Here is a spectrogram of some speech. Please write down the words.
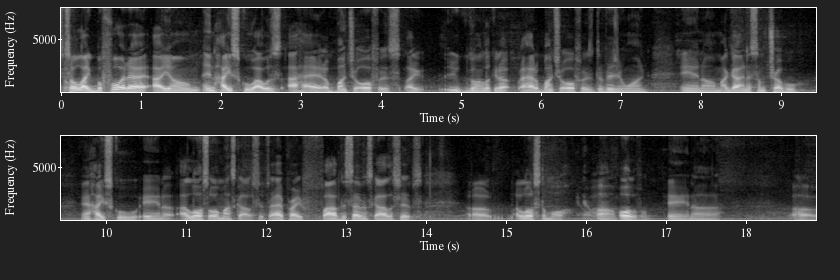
So like before that, I um in high school I was I had a bunch of offers. Like you can go and look it up. I had a bunch of offers, Division One, and um, I got into some trouble in high school, and uh, I lost all my scholarships. I had probably five to seven scholarships. Uh, I lost them all, um, all of them, and. Uh, uh,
